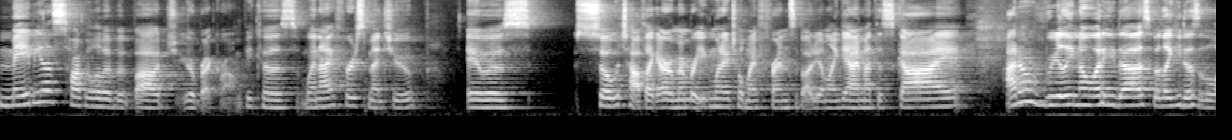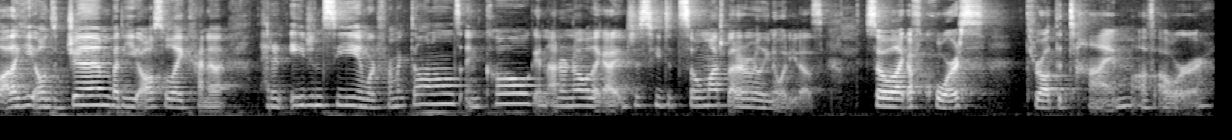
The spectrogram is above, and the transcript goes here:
maybe let's talk a little bit about your background because when I first met you, it was so tough. Like I remember even when I told my friends about you, I'm like, yeah, I met this guy. I don't really know what he does, but like he does a lot. Like he owns a gym, but he also like kind of had an agency and worked for McDonald's and Coke and I don't know, like I just he did so much, but I don't really know what he does. So like of course, throughout the time of our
